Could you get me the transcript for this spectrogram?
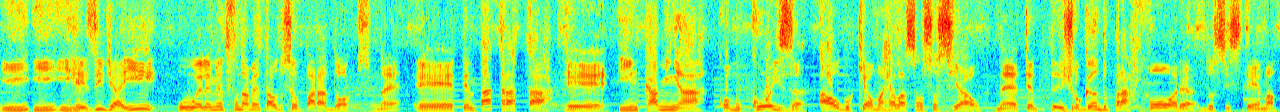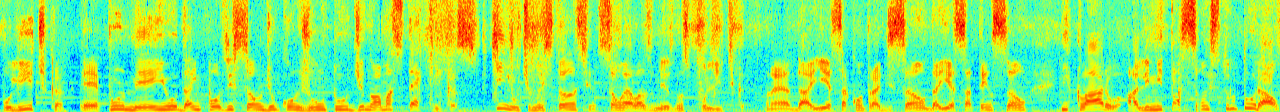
E, e, e reside aí o elemento fundamental do seu paradoxo, né? É tentar tratar é, e encaminhar como coisa algo que é uma relação social, né? Jogando para fora do sistema a política é, por meio da imposição de um conjunto de normas técnicas, que em última instância são elas mesmas políticas, né? Daí essa contradição, daí essa tensão e, claro, a limitação estrutural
